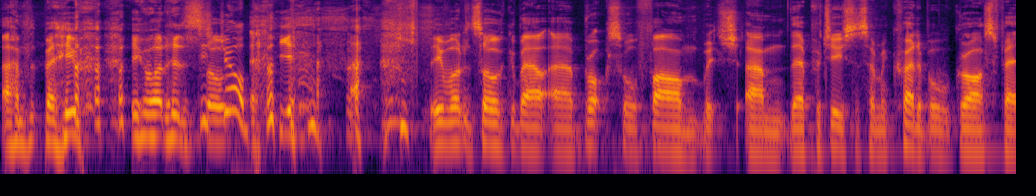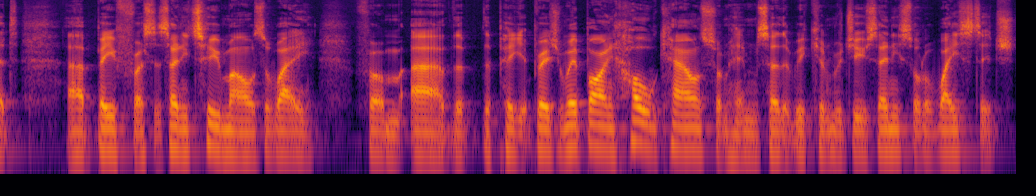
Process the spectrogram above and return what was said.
Um, but he, he wanted to his talk, job. yeah, he wanted to talk about uh, Broxhall Farm, which um, they're producing some incredible grass-fed uh, beef for us. It's only two miles away from uh, the the pig at Bridge, and we're buying whole cows from him so that we can reduce any sort of wastage.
